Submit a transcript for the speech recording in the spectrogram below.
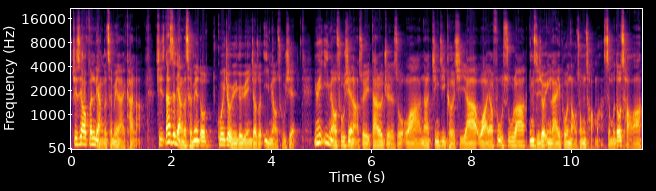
其实要分两个层面来看啦，其实但是两个层面都归咎于一个原因，叫做疫苗出现。因为疫苗出现啊，所以大家都觉得说，哇，那经济可期啊，哇，要复苏啦，因此就迎来一波脑中炒嘛，什么都炒啊。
